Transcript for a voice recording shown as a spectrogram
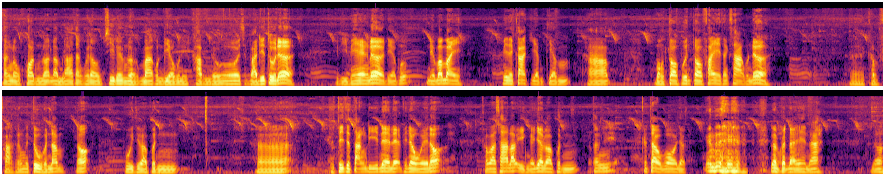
ทั้งน้องพรเนาะลำลาทั้งพี่น้องชีเริ่มเนาะมาคนเดียววันนี้คำโดยสบายดีตู้เด้ออดีแพงเด้อเดี๋ยวมื้อเดี๋ยวมาใหม่มีแต่ค่าเกียมเตรียมหาหมองต่อพื้นต่อไฟทั้งสางเพิ่นเด้อกับฝากทั้งเมตู้พิ่นนํเนาะปุ้ยที่ว่าเพิ่นสติจะตังดีแน่แหละพี่น้องเอ้ยเนาะคำว่าซาเราเองก็ยันว่าเพิ่นทั้งกระเจ้าบ่อยากนั่นเป็นใดนะเนาะ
